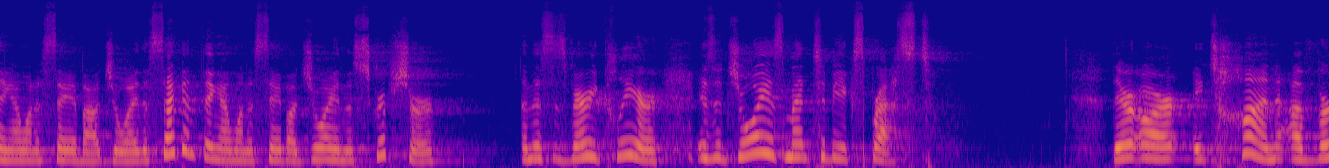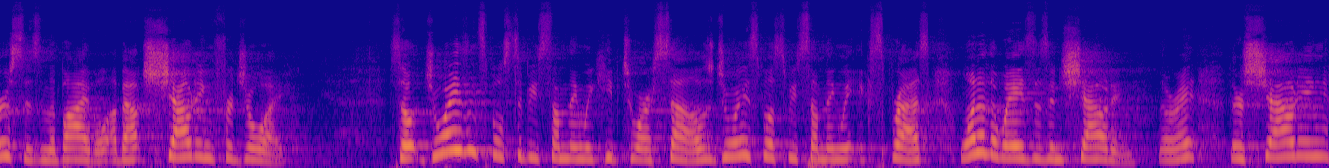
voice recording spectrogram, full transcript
thing I want to say about joy. The second thing I want to say about joy in the scripture, and this is very clear, is that joy is meant to be expressed. There are a ton of verses in the Bible about shouting for joy. So, joy isn't supposed to be something we keep to ourselves. Joy is supposed to be something we express. One of the ways is in shouting, all right? There's shouting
